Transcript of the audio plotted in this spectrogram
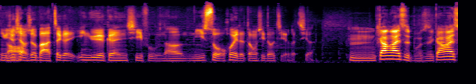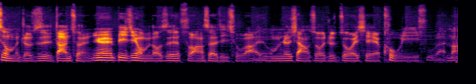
你就想说把这个音乐跟西服，然后你所会的东西都结合起来。嗯，刚开始不是，刚开始我们就是单纯，因为毕竟我们都是服装设计出来的，我们就想说就做一些酷衣服来卖。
